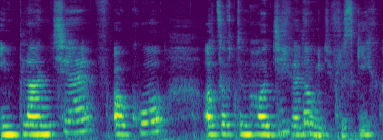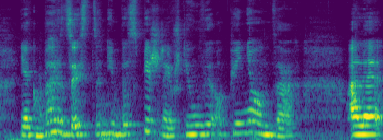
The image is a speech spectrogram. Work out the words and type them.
implancie w oku, o co w tym chodzi, świadomić wszystkich, jak bardzo jest to niebezpieczne. Już nie mówię o pieniądzach, ale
